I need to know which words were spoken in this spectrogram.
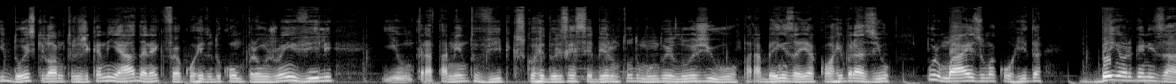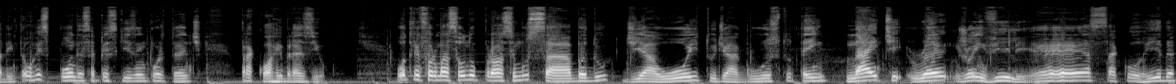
e 2 quilômetros de caminhada, né, que foi a corrida do Comprão Joinville, e um tratamento VIP que os corredores receberam, todo mundo elogiou. Parabéns aí a Corre Brasil por mais uma corrida bem organizada. Então responda essa pesquisa importante para Corre Brasil. Outra informação no próximo sábado, dia 8 de agosto, tem Night Run Joinville. Essa corrida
